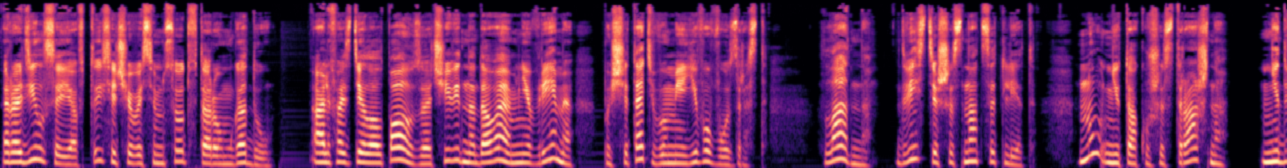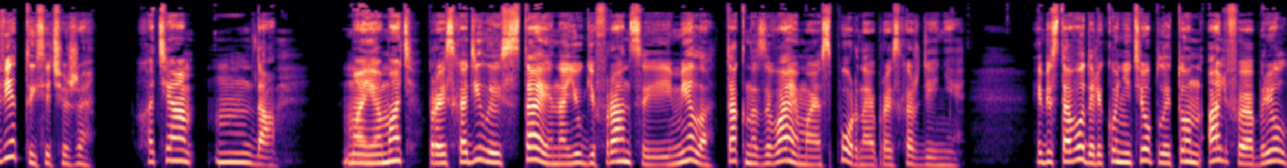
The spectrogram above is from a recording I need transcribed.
Родился я в 1802 году. Альфа сделал паузу, очевидно давая мне время посчитать в уме его возраст. Ладно, 216 лет. Ну, не так уж и страшно. Не две тысячи же. Хотя, да, Моя мать происходила из стаи на юге Франции и имела так называемое спорное происхождение. И без того далеко не теплый тон альфы обрел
